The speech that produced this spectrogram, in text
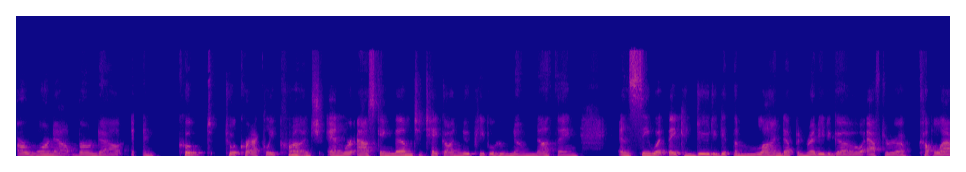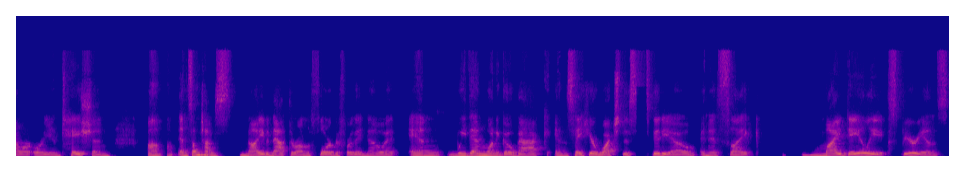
are worn out, burned out, and cooked to a crackly crunch. And we're asking them to take on new people who know nothing and see what they can do to get them lined up and ready to go after a couple hour orientation. Um, and sometimes not even that, they're on the floor before they know it. And we then want to go back and say, Here, watch this video. And it's like my daily experience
